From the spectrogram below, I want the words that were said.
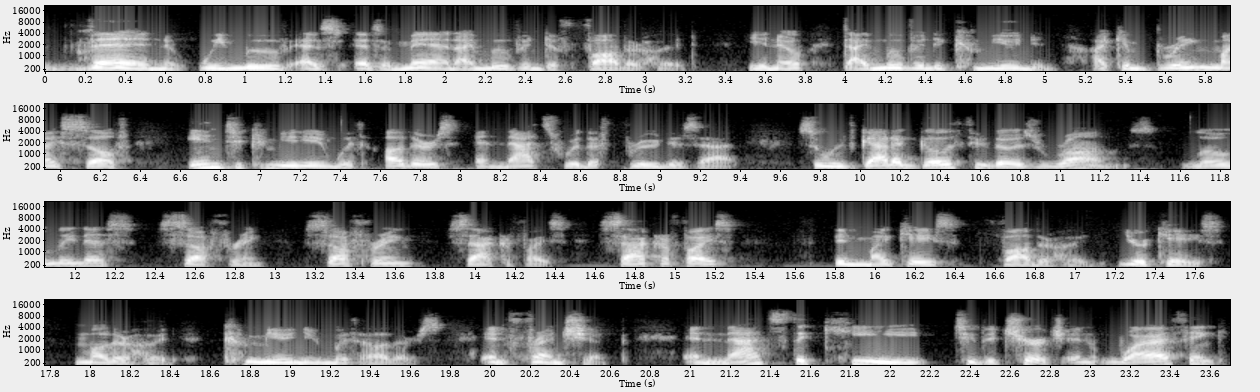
then we move as as a man i move into fatherhood you know? I move into communion. I can bring myself into communion with others and that's where the fruit is at. So we've got to go through those rungs loneliness suffering suffering sacrifice sacrifice in my case fatherhood your case motherhood communion with others and friendship. And that's the key to the church. And why i think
